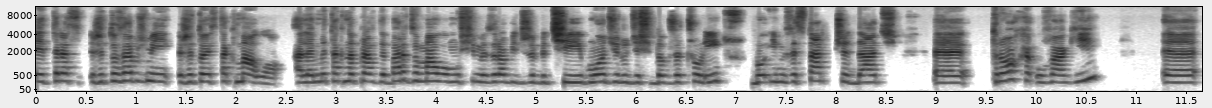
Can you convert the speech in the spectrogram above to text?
y, teraz, że to zabrzmi, że to jest tak mało, ale my tak naprawdę bardzo mało musimy zrobić, żeby ci młodzi ludzie się dobrze czuli, bo im wystarczy dać e, trochę uwagi e,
